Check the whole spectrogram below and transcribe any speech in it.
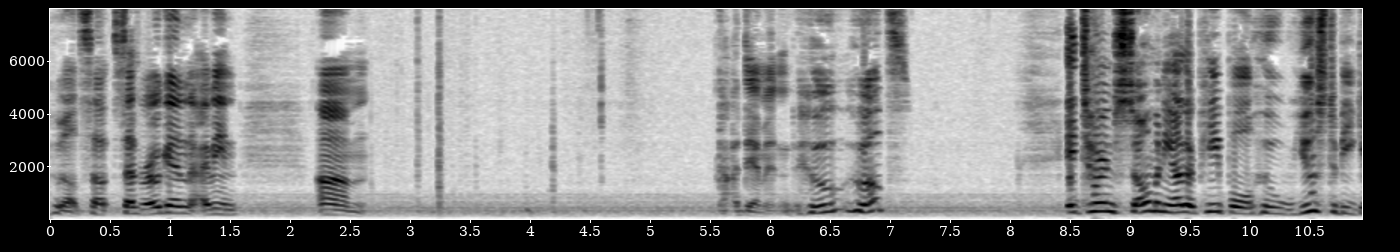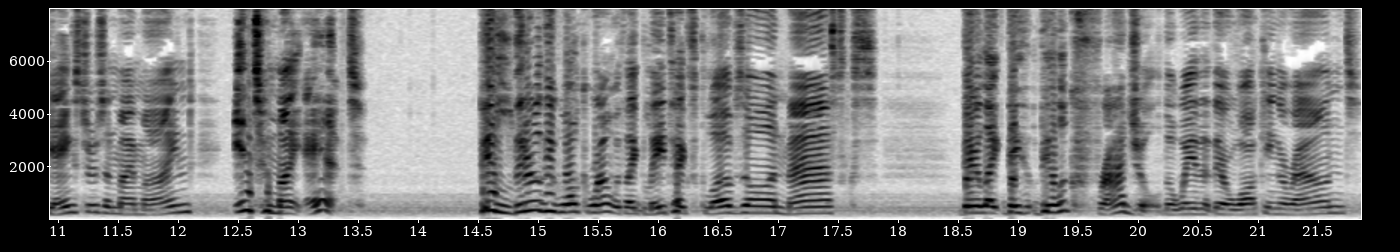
who else Seth Rogen I mean um god damn it who who else it turned so many other people who used to be gangsters in my mind into my aunt they literally walk around with like latex gloves on, masks. They're like they they look fragile the way that they're walking around.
